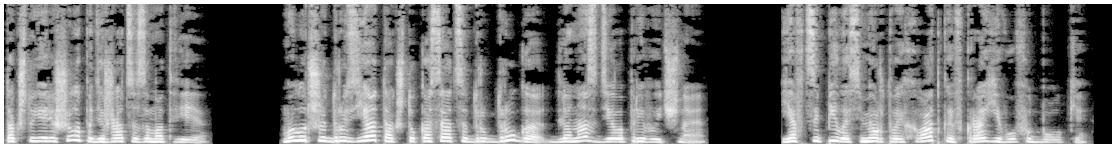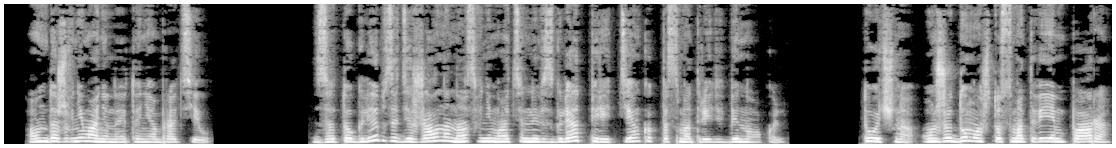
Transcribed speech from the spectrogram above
так что я решила подержаться за Матвея. Мы лучшие друзья, так что касаться друг друга для нас дело привычное. Я вцепилась мертвой хваткой в край его футболки, а он даже внимания на это не обратил. Зато Глеб задержал на нас внимательный взгляд перед тем, как посмотреть в бинокль. Точно, он же думал, что с Матвеем пара.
